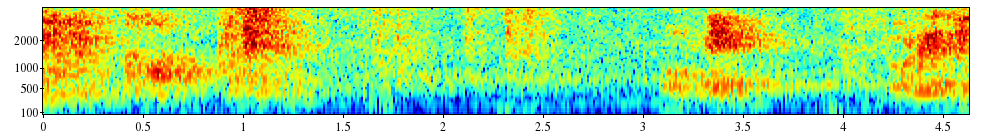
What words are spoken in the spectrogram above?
with you. Okay, you're ready?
